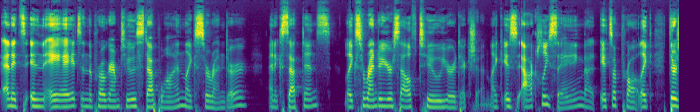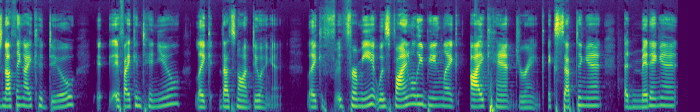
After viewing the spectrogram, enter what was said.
and it's in AA, it's in the program too, is step one, like surrender and acceptance. Like surrender yourself to your addiction. Like is actually saying that it's a pro. Like there's nothing I could do if I continue. Like that's not doing it. Like f- for me, it was finally being like I can't drink, accepting it, admitting it,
